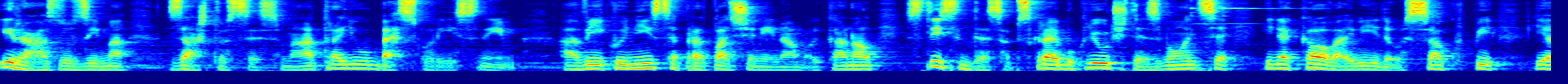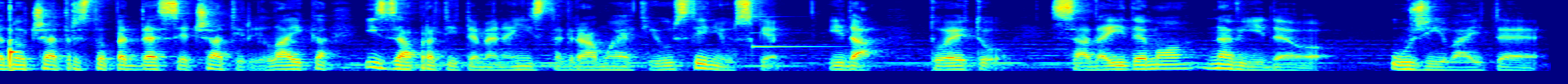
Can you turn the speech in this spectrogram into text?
i razlozima zašto se smatraju beskorisnim. A vi koji niste pretplaćeni na moj kanal, stisnite subscribe, uključite zvonce i neka ovaj video sakupi jedno 454 lajka i zapratite me na Instagramu etiustinjuske. I da, to je to. Sada idemo na video. Uživajte!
